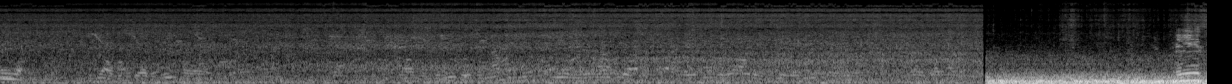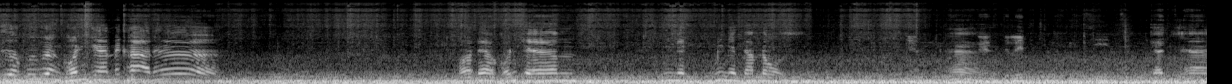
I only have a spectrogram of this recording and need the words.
นี่เสื้อเพื่อนขอนแก่นนะค่ะเด้อพอแล้วขอนแก่นมิเนตมิเนตดามโนสเนี่ยอ่าเน็ตจลิตแกนเอ่อ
